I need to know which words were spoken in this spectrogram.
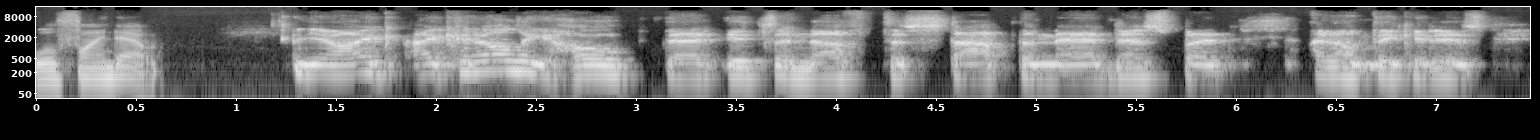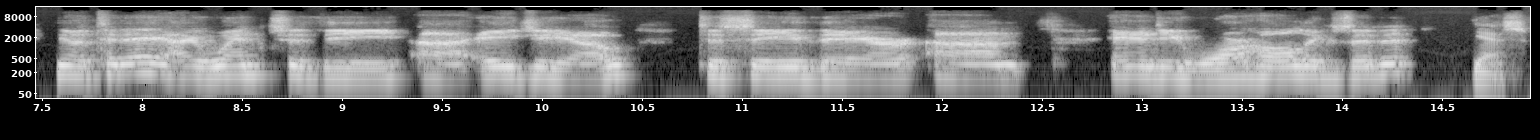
we'll find out. You know, I I could only hope that it's enough to stop the madness, but I don't think it is. You know, today I went to the uh, AGO to see their um, Andy Warhol exhibit. Yes.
